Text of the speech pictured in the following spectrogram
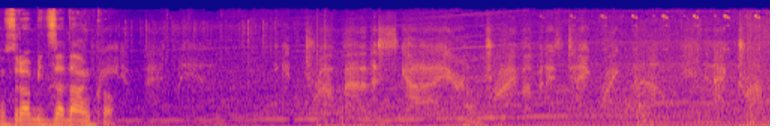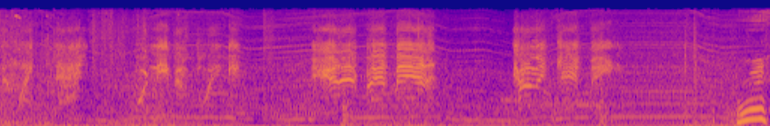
zrobić zadanko. Eh.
